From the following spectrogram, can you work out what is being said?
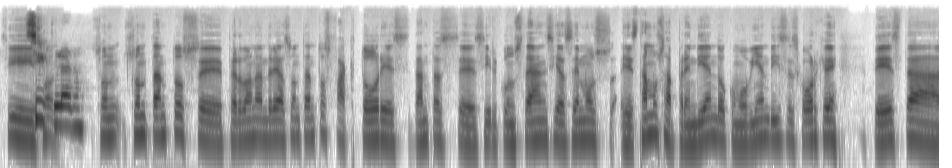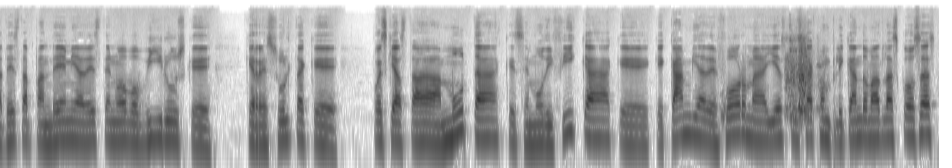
Sí, Sí, son, claro. Son, son tantos, eh, perdón Andrea, son tantos factores, tantas eh, circunstancias. Hemos, estamos aprendiendo, como bien dices Jorge, de esta, de esta pandemia, de este nuevo virus que, que resulta que, pues que hasta muta, que se modifica, que, que cambia de forma y esto está complicando más las cosas.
